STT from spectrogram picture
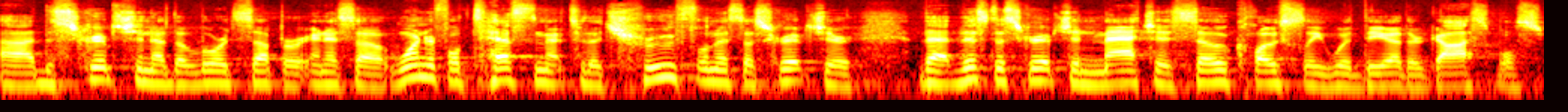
uh, description of the Lord's Supper, and it's a wonderful testament to the truthfulness of Scripture that this description matches so closely with the other Gospels.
